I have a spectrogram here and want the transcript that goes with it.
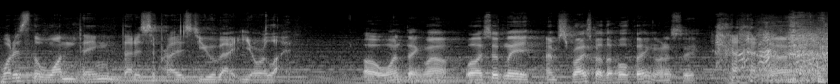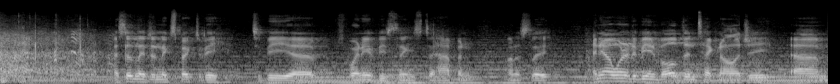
What is the one thing that has surprised you about your life? Oh, one thing. Wow. Well, I certainly I'm surprised by the whole thing, honestly. uh, I certainly didn't expect to be to be uh, for any of these things to happen. Honestly, I knew I wanted to be involved in technology, um,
